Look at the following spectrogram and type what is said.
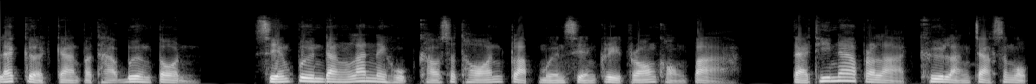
และเกิดการประทะเบื้องต้น เสียงปืนดังลั่นในหุบเขาสะท้อนกลับเหมือนเสียงกรีดร้องของป่า แต่ที่น่าประหลาดคือหลังจากสงบ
